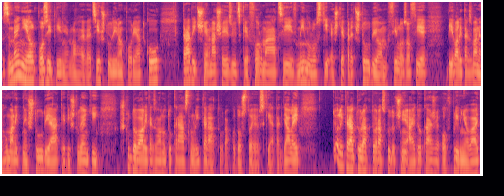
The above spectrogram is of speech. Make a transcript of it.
zmenil pozitívne mnohé veci v štúdijnom poriadku. Tradične v našej jezuitskej formácii v minulosti ešte pred štúdiom filozofie bývali tzv. humanitné štúdia, kedy študenti študovali tzv. tú krásnu literatúru ako Dostojevský a tak ďalej. To je literatúra, ktorá skutočne aj dokáže ovplyvňovať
